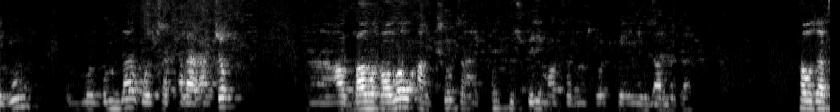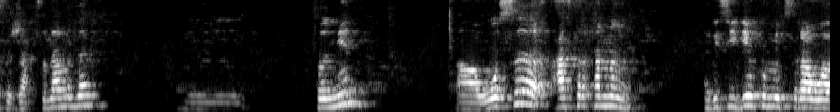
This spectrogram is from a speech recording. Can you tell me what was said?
егу бұнда бойынша тараған жоқ ал балық аулау аңшылық жаңа айтқан көшпелі мал шаруашылығы кеңінен дамыды саудасы жақсы дамыды сонымен осы астраханның ресейден көмек сұрауы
